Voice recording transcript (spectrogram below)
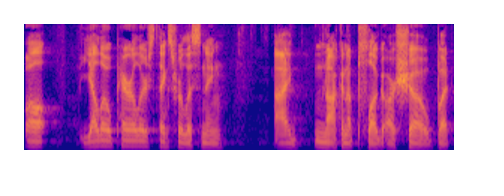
well, Yellow Perilers, thanks for listening. I'm not going to plug our show, but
